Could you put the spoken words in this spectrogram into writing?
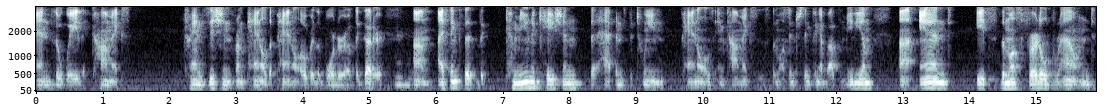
and the way that comics transition from panel to panel over the border of the gutter. Mm-hmm. Um, I think that the communication that happens between panels in comics is the most interesting thing about the medium, uh, and it's the most fertile ground,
